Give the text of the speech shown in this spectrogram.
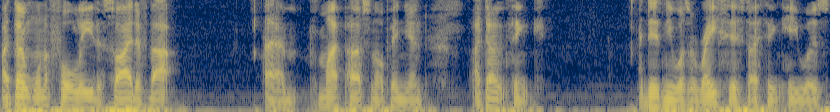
I don't want to fall either side of that. Um, from my personal opinion, I don't think Disney was a racist. I think he was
